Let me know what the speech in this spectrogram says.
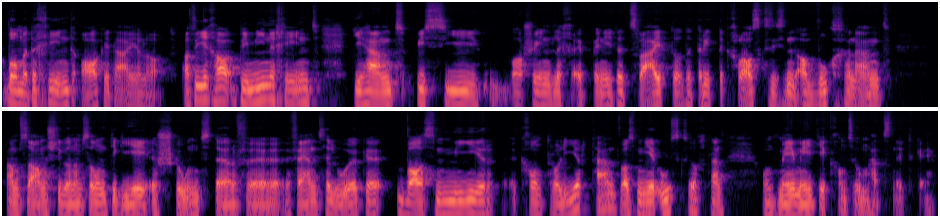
wo man den Kind angedeihen lässt. Also ich habe bei meinen Kindern, die haben, bis sie wahrscheinlich etwa in der zweiten oder dritten Klasse sind am Wochenende, am Samstag und am Sonntag je eine Stunde dürfen Fernsehen schauen, was wir kontrolliert haben, was wir ausgesucht haben und mehr Medienkonsum hat es nicht gegeben.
